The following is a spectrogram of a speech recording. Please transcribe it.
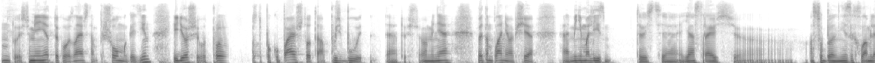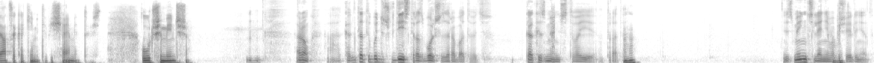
Ну, то есть у меня нет такого, знаешь, там пришел в магазин, идешь и вот просто покупаешь что-то, а пусть будет. Да? То есть у меня в этом плане вообще а, минимализм. То есть э, я стараюсь э, особо не захламляться какими-то вещами. То есть лучше меньше. Ром, а когда ты будешь в 10 раз больше зарабатывать, как изменятся твои траты? Угу. Изменятся ли они вообще или нет?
